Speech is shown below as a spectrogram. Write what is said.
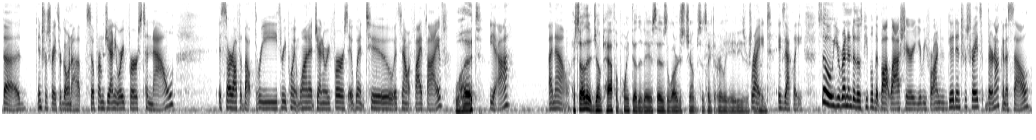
the interest rates are going up. So from January 1st to now, it started off about three, 3.1 at January 1st. It went to it's now at five five. What? Yeah, I know. I saw that it jumped half a point the other day. It said it was the largest jump since like the early 80s or something. Right, exactly. So you run into those people that bought last year, year before on good interest rates. They're not going to sell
